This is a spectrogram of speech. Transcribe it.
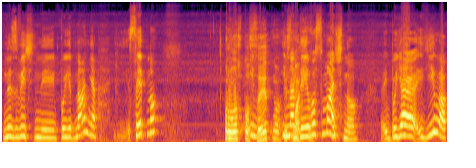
Незвичне поєднання, ситно Просто, І- ситно і, і на диво смачно. Бо я їла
